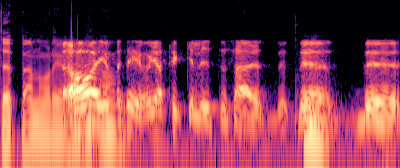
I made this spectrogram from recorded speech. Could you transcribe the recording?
typ än vad det är. Ja, jo men det. Och jag tycker lite så här, det, det, Mm. det,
